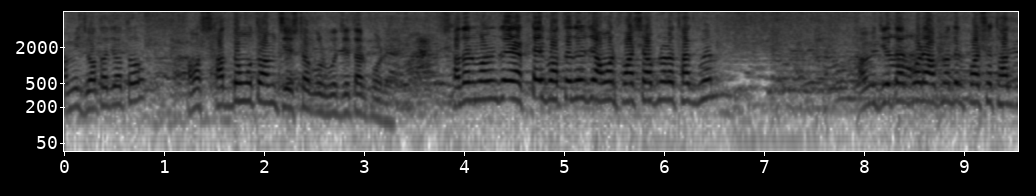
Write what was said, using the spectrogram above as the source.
আমি যথাযথ, আমার সাধ্য মতো আমি চেষ্টা করব জেতার পরে। সাধারণ মানুষদের একটাই বার্তা দেবে যে, আমার পাশে আপনারা থাকবেন। আমি জেতার পরে আপনাদের পাশে থাকব,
